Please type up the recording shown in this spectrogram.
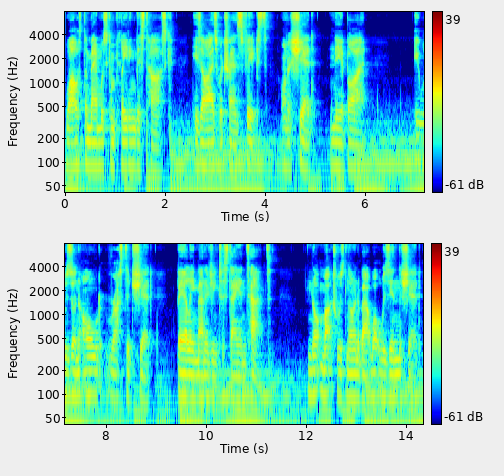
Whilst the man was completing this task, his eyes were transfixed on a shed nearby. It was an old, rusted shed, barely managing to stay intact. Not much was known about what was in the shed,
